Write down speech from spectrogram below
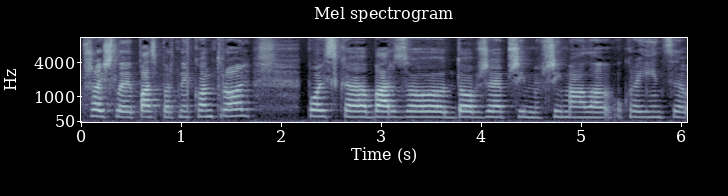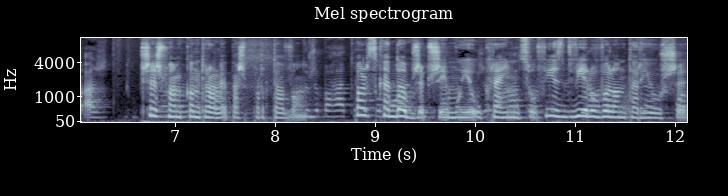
przeszli paszportny kontrol. Polska bardzo dobrze przyjmowała Ukraińców, aż Przeszłam kontrolę paszportową. Polska dobrze przyjmuje Ukraińców, jest wielu wolontariuszy.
